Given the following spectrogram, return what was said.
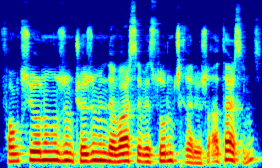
fonksiyonumuzun çözümünde varsa ve sorun çıkarıyorsa atarsınız.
